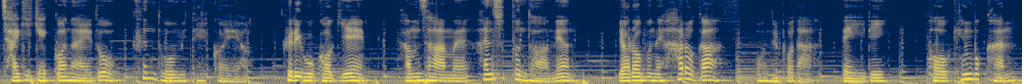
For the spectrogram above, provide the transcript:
자기 객관화에도 큰 도움이 될 거예요. 그리고 거기에 감사함을 한 스푼 더하면 여러분의 하루가 오늘보다 내일이 더욱 행복한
